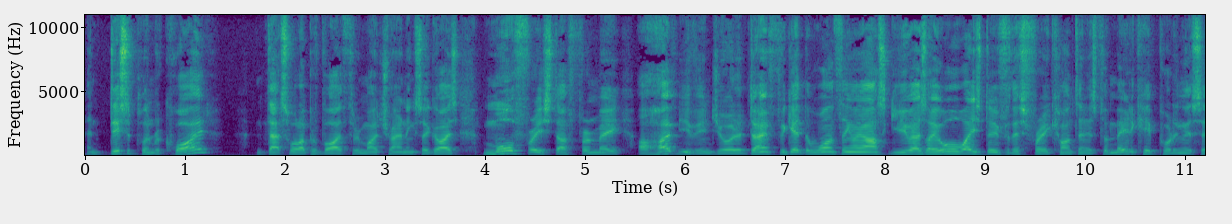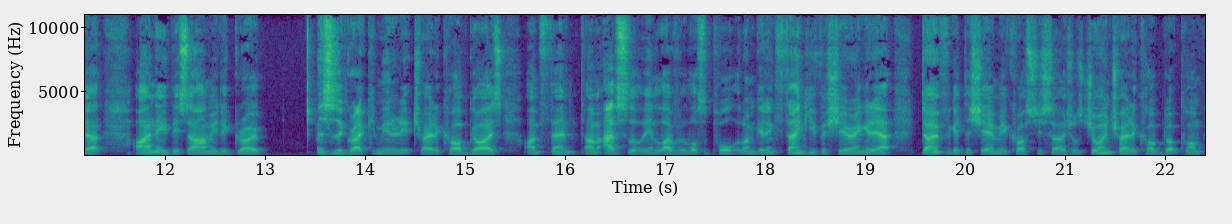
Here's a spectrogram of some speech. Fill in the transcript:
and discipline required that's what I provide through my training. So, guys, more free stuff from me. I hope you've enjoyed it. Don't forget the one thing I ask you, as I always do for this free content, is for me to keep putting this out. I need this army to grow. This is a great community at Trader Cobb, guys. I'm fan, I'm absolutely in love with all the support that I'm getting. Thank you for sharing it out. Don't forget to share me across your socials. Join TraderCobb.com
